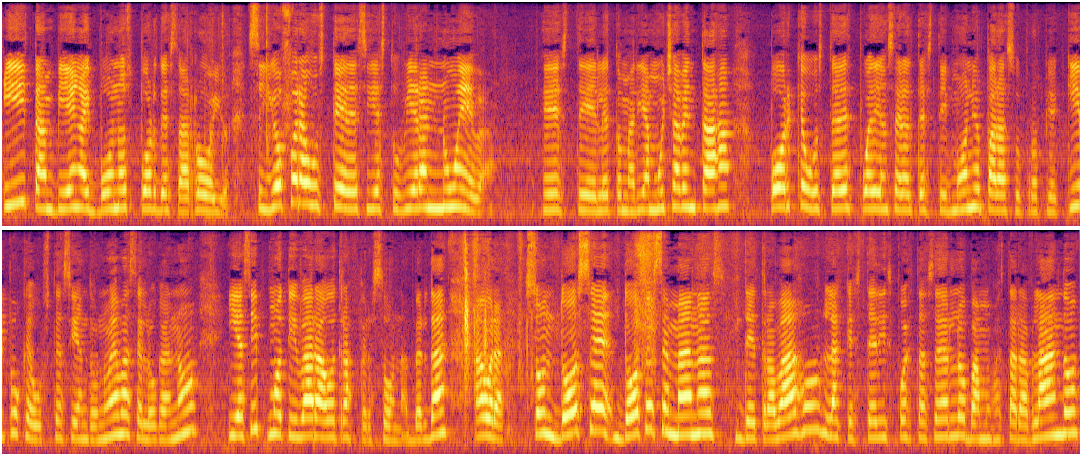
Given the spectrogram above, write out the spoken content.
Y también hay bonos por desarrollo. Si yo fuera ustedes y estuviera nueva, este, le tomaría mucha ventaja porque ustedes pueden ser el testimonio para su propio equipo que usted siendo nueva se lo ganó y así motivar a otras personas, ¿verdad? Ahora, son 12, 12 semanas de trabajo, la que esté dispuesta a hacerlo, vamos a estar hablando,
